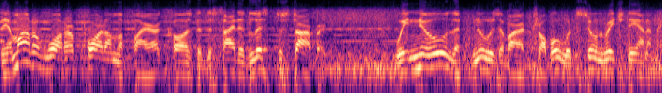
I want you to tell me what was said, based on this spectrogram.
The amount of water poured on the fire caused a decided list to starboard. We knew that news of our trouble would soon reach the enemy,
